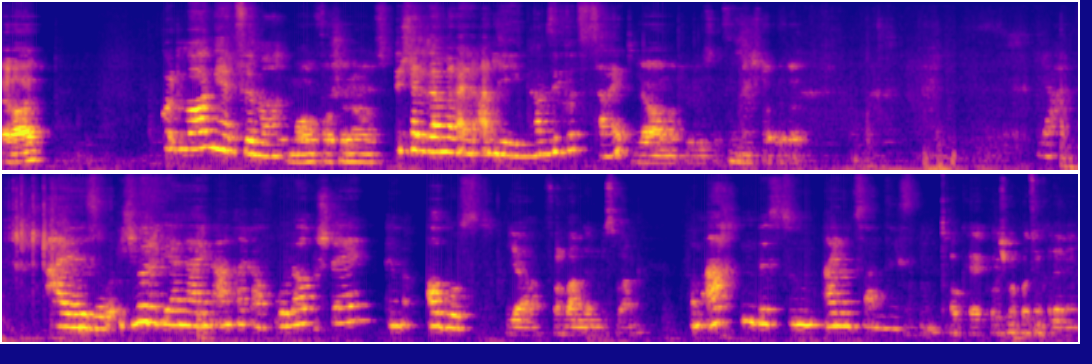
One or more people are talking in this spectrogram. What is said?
Herein. Guten Morgen, Herr Zimmer. Guten Morgen, Frau Schönhaus. Ich hätte da mal ein Anliegen. Haben Sie kurz Zeit? Ja, natürlich. Setzen Sie sich da bitte. Ja. Also, ich würde gerne einen Antrag auf Urlaub stellen im August. Ja, von wann denn bis wann? Vom 8. bis zum 21. Okay, gucke ich mal kurz im Kalender.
